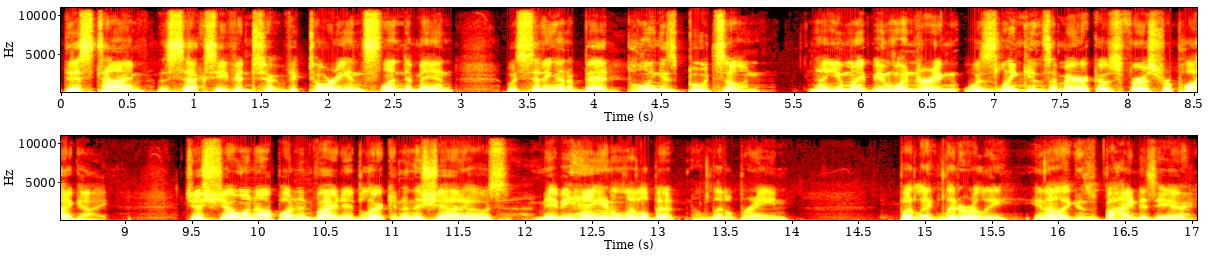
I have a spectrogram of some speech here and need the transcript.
This time, the sexy Victorian slender man was sitting on a bed pulling his boots on. Now, you might be wondering was Lincoln's America's first reply guy? Just showing up uninvited, lurking in the shadows, maybe hanging a little bit, a little brain, but like literally, you know, like it's behind his ear.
